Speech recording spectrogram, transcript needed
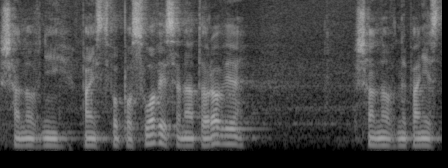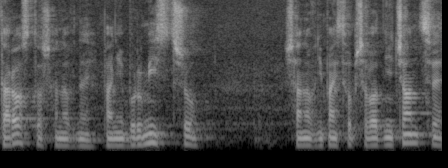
Szanowni Państwo Posłowie, Senatorowie, Szanowny Panie Starosto, Szanowny Panie Burmistrzu, Szanowni Państwo Przewodniczący,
